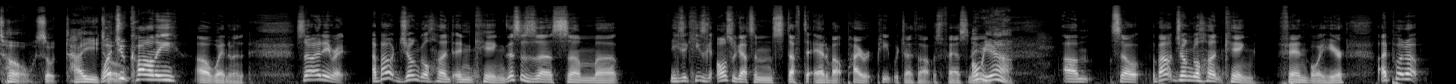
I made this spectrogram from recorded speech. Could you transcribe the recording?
to. So taito. What'd you call me? Oh, wait a minute. So, at any rate, about Jungle Hunt and King, this is uh, some. Uh, he's, he's also got some stuff to add about Pirate Pete, which I thought was fascinating. Oh yeah. So about Jungle Hunt King, fanboy here. I put up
